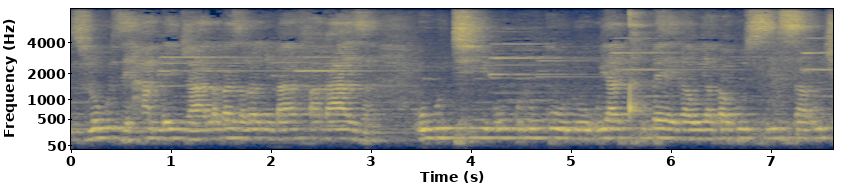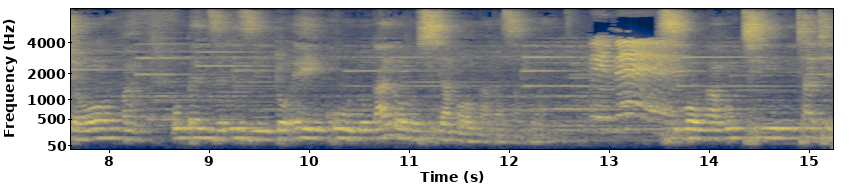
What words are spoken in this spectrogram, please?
ziloku zihambe njalo. Abazalwane bayafakaza ukuthi uNkulunkulu uyaqhubeka uyababusisa uJehova. Ubenzele izinto ezinkulu ngaloko siyabonga bazalwane. Amen. sibonga ukuthi nithathe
